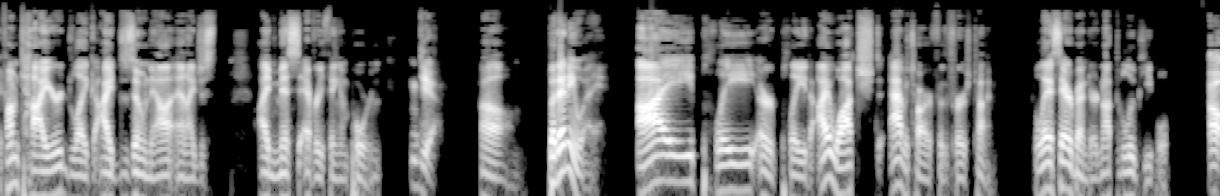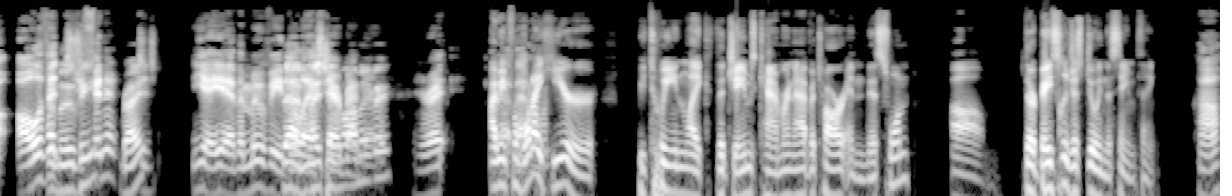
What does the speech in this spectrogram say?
If I'm tired, like I zone out and I just I miss everything important. Yeah. Um, but anyway, I play or played. I watched Avatar for the first time. The Last Airbender, not the Blue People. Oh, all of The it. Movie, you finish? right? Did- yeah, yeah, the movie, The The, M. Night Last Airbender. movie? Right? I mean, That- from that what I hear, between like the James Cameron Avatar and this one, um, they're basically just doing the same thing. Huh?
